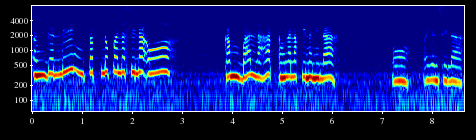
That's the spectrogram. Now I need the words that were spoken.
Ang galing. Tatlo pala sila, oh. Kambal lahat. Ang lalaki na nila. Oh, ayan sila.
